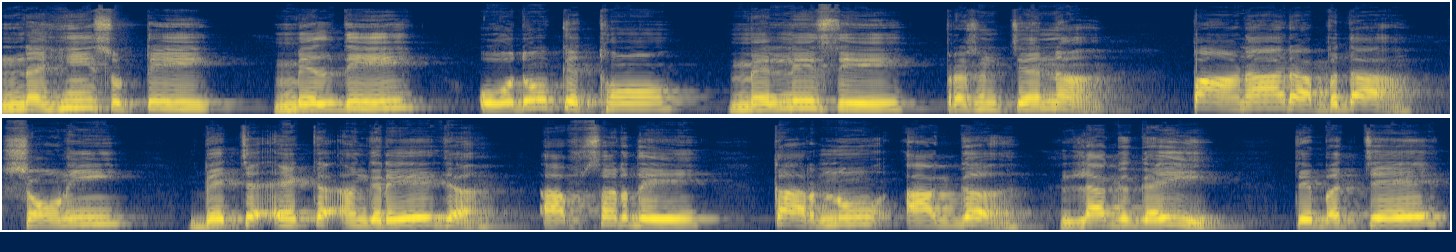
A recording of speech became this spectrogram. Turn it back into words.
ਨਹੀਂ ਸੁੱਟੀ। ਮਿਲਦੀ ਉਦੋਂ ਕਿੱਥੋਂ ਮਿਲਣੀ ਸੀ? ਪ੍ਰਸ਼ਨ ਚਿੰਨ੍ਹ। ਭਾਣਾ ਰੱਬ ਦਾ ਛਾਉਣੀ ਵਿੱਚ ਇੱਕ ਅੰਗਰੇਜ਼ ਅਫਸਰ ਦੇ ਘਰ ਨੂੰ ਅੱਗ ਲੱਗ ਗਈ ਤੇ ਬੱਚੇ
